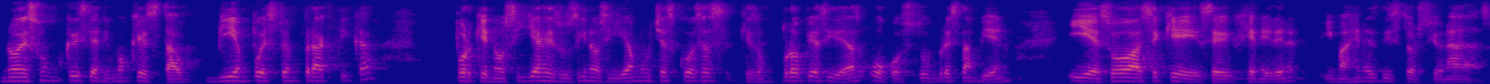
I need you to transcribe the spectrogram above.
No es un cristianismo que está bien puesto en práctica, porque no sigue a Jesús, sino sigue a muchas cosas que son propias ideas o costumbres también, y eso hace que se generen imágenes distorsionadas.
